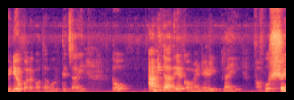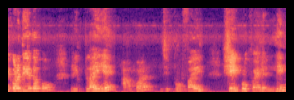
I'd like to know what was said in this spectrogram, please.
ভিডিও কলে কথা বলতে চাই। তো আমি তাদের কমেন্টে রিপ্লাই অবশ্যই করে দিয়ে দেবো। রিপ্লাইয়ে আমার যে প্রোফাইল সেই প্রোফাইলের লিংক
